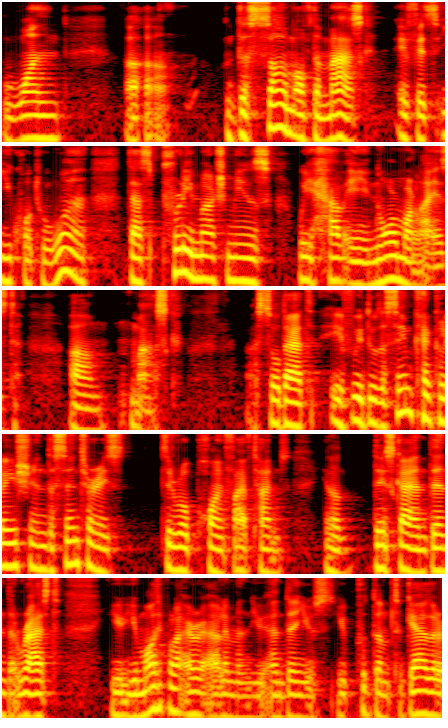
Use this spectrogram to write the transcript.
one uh, the sum of the mask if it's equal to one that's pretty much means we have a normalized um, mask. So that if we do the same calculation the center is 0.5 times you know this guy and then the rest. You, you multiply every element you and then you you put them together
